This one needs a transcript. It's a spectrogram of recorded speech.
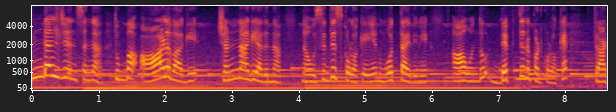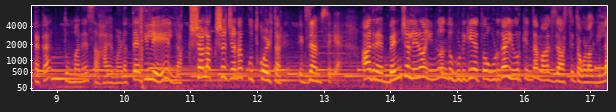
ಇಂಟೆಲಿಜೆನ್ಸನ್ನು ತುಂಬ ಆಳವಾಗಿ, ಚೆನ್ನಾಗಿ ಅದನ್ನು ನಾವು ಸಿದ್ಧಿಸ್ಕೊಳ್ಳೋಕೆ ಏನು ಓದ್ತಾ ಇದ್ದೀವಿ, ಆ ಒಂದು ಡೆಪ್ತನ್ನ ಪಡ್ಕೊಳ್ಳೋಕೆ ತ್ರಾಟಕ ತುಂಬಾ ಸಹಾಯ ಮಾಡುತ್ತೆ. ಇಲ್ಲಿ ಲಕ್ಷ ಲಕ್ಷ ಜನ ಕೂತ್ಕೊಳ್ತಾರೆ ಎಕ್ಸಾಮ್ಸಿಗೆ ಆದರೆ ಬೆಂಚಲ್ಲಿರೋ ಇನ್ನೊಂದು ಹುಡುಗಿ ಅಥವಾ ಹುಡುಗ ಇವ್ರಿಗಿಂತ ಮಾರ್ಕ್ಸ್ ಜಾಸ್ತಿ ತಗೊಳಂಗಿಲ್ಲ.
